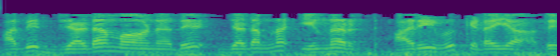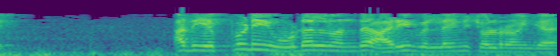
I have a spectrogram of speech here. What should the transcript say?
அது ஜடமானது. ஜடம்னா இனர்ட் அறிவு கிடையாது. அது எப்படி உடல் வந்து அறிவு இல்லைன்னு சொல்றவங்க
